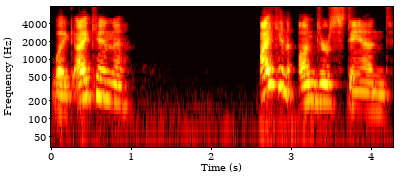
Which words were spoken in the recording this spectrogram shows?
like I can I can understand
